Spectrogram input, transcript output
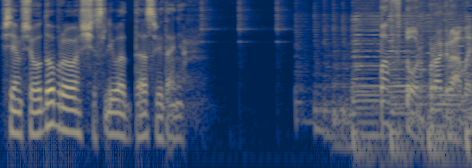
Всем всего доброго, счастливо, до свидания. Повтор программы.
